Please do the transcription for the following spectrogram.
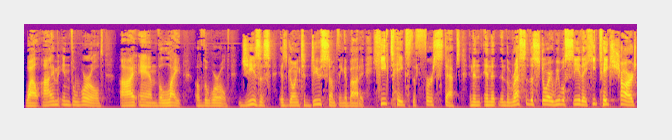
While I'm in the world, I am the light of the world. Jesus is going to do something about it. He takes the first steps. And in, in, the, in, the, rest of the story, we will see that he takes charge,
